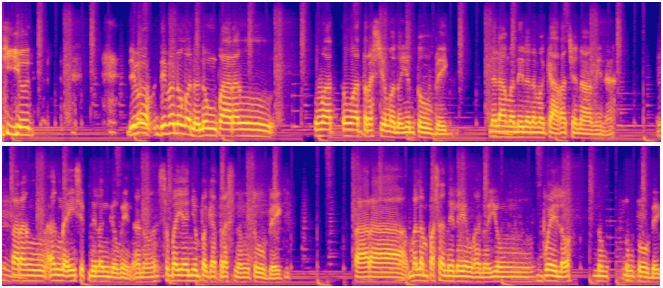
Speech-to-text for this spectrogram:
yun. Di ba, di ba nung ano, nung parang umat, umatras yung ano, yung tubig, nalaman nila na magkaka-tsunami na. Mm. Parang ang naisip nilang gawin, ano, subayan yung pag-atras ng tubig para malampasan nila yung ano, yung buwelo ng ng tubig.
